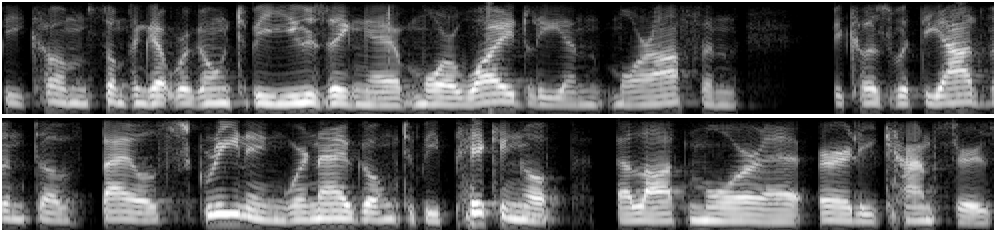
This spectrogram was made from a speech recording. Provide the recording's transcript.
become something that we're going to be using uh, more widely and more often, because with the advent of bowel screening, we're now going to be picking up a lot more uh, early cancers.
